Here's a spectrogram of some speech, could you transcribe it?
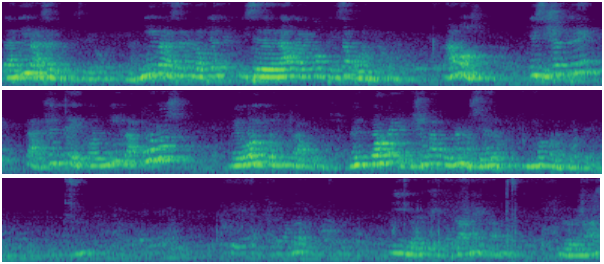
las mil van a ser las mil van a ser propias y se deberá una recompensa por las mejoras. Vamos, que si yo entré, claro, yo entré con mil vacunos, me voy con mil vacunos. No importa que, que yo vacuno no sean los mismos con los que entré. Y lo que está, está. Y lo demás,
